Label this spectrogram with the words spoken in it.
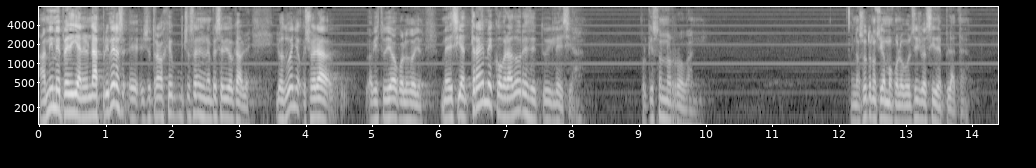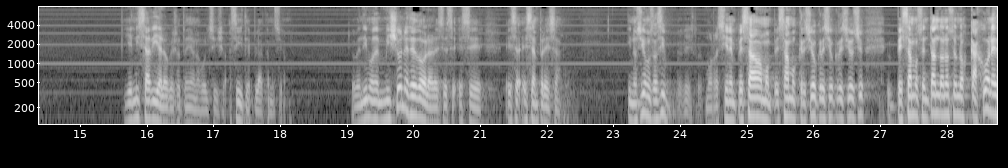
A mí me pedían, en las primeras, eh, yo trabajé muchos años en una empresa de videocable, los dueños, yo era, había estudiado con los dueños, me decían, tráeme cobradores de tu iglesia, porque esos no roban. Y nosotros nos íbamos con los bolsillos así de plata. Y él ni sabía lo que yo tenía en los bolsillos. Así de plata nos Lo vendimos de millones de dólares esa, empresa. Y nos íbamos así, como recién empezábamos, empezamos, creció, creció, creció, empezamos sentándonos en unos cajones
